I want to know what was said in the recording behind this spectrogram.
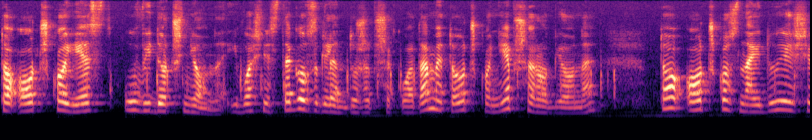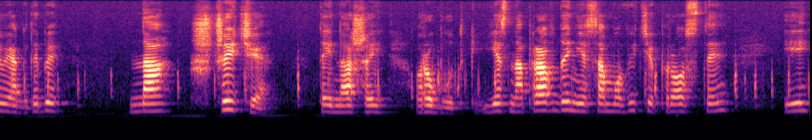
to oczko jest uwidocznione. I właśnie z tego względu, że przekładamy to oczko nieprzerobione, to oczko znajduje się jak gdyby na szczycie tej naszej robótki. Jest naprawdę niesamowicie prosty i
